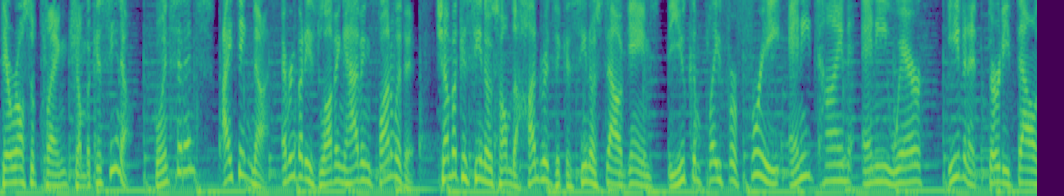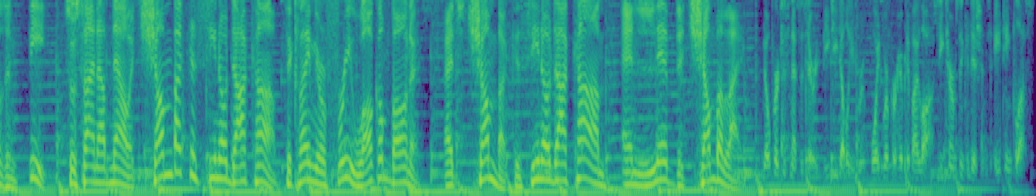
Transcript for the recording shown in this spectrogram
They were also playing Chumba Casino. Coincidence? I think not. Everybody's loving having fun with it. Chumba Casino is home to hundreds of casino style games that you can play for free anytime, anywhere, even at 30,000 feet. So sign up now at chumbacasino.com to claim your free welcome bonus. That's chumbacasino.com and live the Chumba life. No purchase necessary. BGW. Void were prohibited by law. See terms and conditions. 18 plus.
